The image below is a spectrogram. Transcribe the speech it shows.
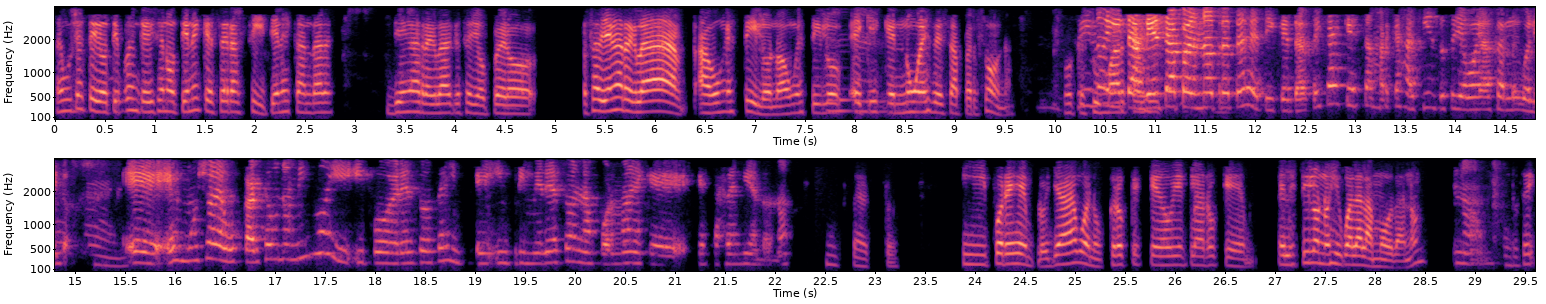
Hay muchos estereotipos en que dicen, no, tiene que ser así, tienes que andar bien arreglada, qué sé yo, pero o sea, bien arreglada a un estilo, no a un estilo X que no es de esa persona. Porque sí, no, y también no trates de etiquetarte, sabes que esta marca es así, entonces yo voy a hacerlo igualito. Eh, es mucho de buscarse uno mismo y, poder entonces eh, imprimir eso en la forma de que, que estás vendiendo, ¿no? Exacto. Y por ejemplo, ya, bueno, creo que quedó bien claro que el estilo no es igual a la moda, ¿no? No. Entonces,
